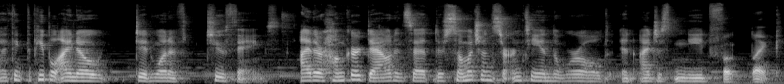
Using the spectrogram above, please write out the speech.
I think the people I know did one of two things either hunkered down and said, There's so much uncertainty in the world, and I just need, fo- like,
